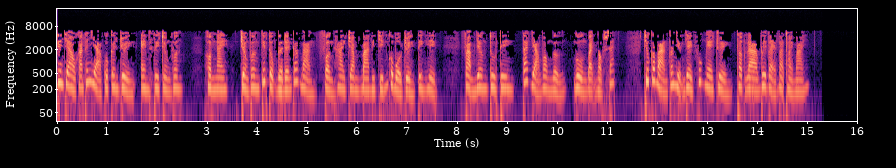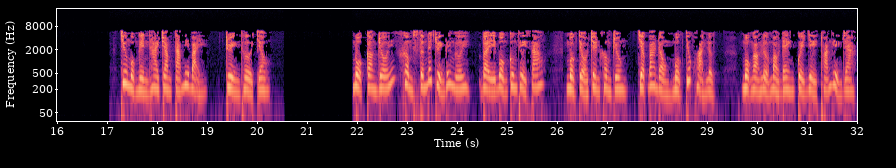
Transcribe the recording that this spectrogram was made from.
Xin chào khán thính giả của kênh truyện MC Trần Vân. Hôm nay, Trần Vân tiếp tục gửi đến các bạn phần 239 của bộ truyện Tiên Hiệp, Phạm Nhân Tu Tiên, tác giả vòng ngữ, nguồn Bạch Ngọc Sách. Chúc các bạn có những giây phút nghe truyện thật là vui vẻ và thoải mái. Chương 1287 Truyền Thừa Châu Một con rối không xứng nói chuyện với người, vậy bổn cung thì sao? Một chỗ trên không trung, chợt ba động một chút hỏa lực. Một ngọn lửa màu đen quỷ dị thoáng hiện ra.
